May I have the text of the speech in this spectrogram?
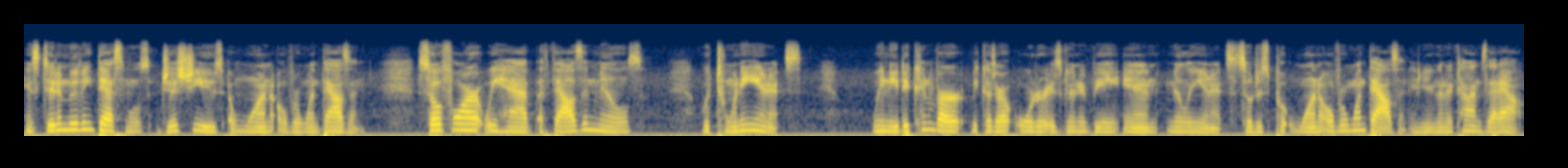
Instead of moving decimals, just use a 1 over 1000. So far, we have a 1,000 mils with 20 units. We need to convert because our order is going to be in milliunits. So just put 1 over 1,000 and you're going to times that out.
